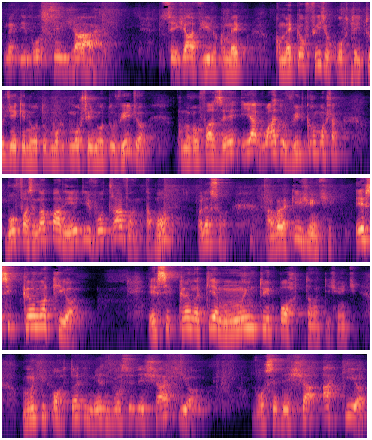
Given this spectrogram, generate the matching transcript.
Como é que vocês já, vocês já viram como é, como é que eu fiz. Eu cortei tudinho aqui no outro, mostrei no outro vídeo, ó, como eu vou fazer. E aguardo o vídeo que eu vou mostrar. Vou fazendo a parede e vou travando, tá bom? Olha só. Agora aqui, gente, esse cano aqui, ó. Esse cano aqui é muito importante, gente. Muito importante mesmo você deixar aqui, ó você deixar aqui, ó,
